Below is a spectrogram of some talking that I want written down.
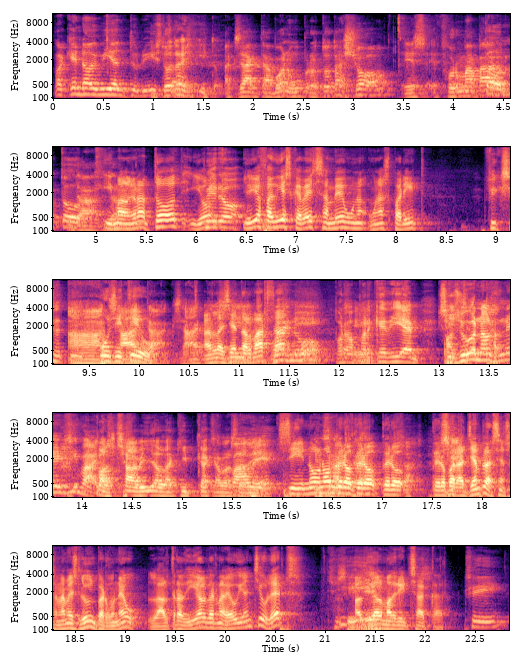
Perquè no hi havia i turistes. tot, això- i, to- exacte, bueno, però tot això és, forma part Tot, tot. de... I malgrat tot, jo, Però- jo ja fa dies que veig també una, un esperit Fixa't. Ah, positiu exacte, exacte, en la gent sí. del Barça. bueno, però sí. perquè diem, si Pel- juguen els nens hi vaig. Pel Xavi i l'equip que acabes Vale. de dir. Sí, no, no, però, però, però, però per Sí. exemple, sense anar més lluny, perdoneu, l'altre dia al Bernabéu hi ha xiulets. Sí. El dia del Madrid-Xàcar. Sí.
